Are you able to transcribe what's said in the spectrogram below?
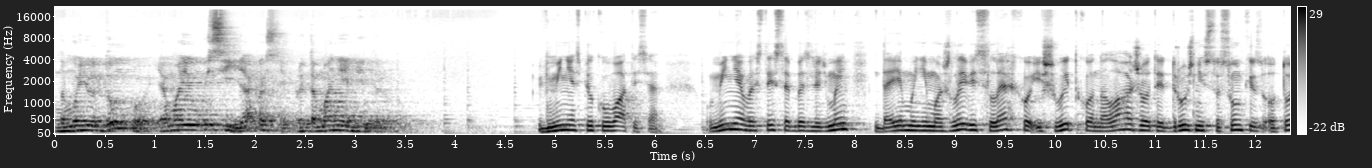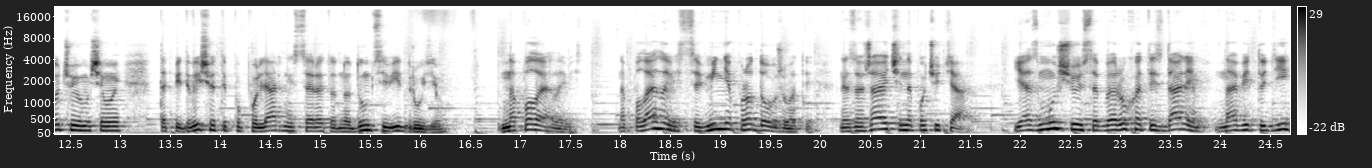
На мою думку, я маю усі якості притаманні лідеру. Вміння спілкуватися, уміння вести себе з людьми дає мені можливість легко і швидко налагоджувати дружні стосунки з оточуючими та підвищувати популярність серед однодумців і друзів. Наполегливість. Наполегливість це вміння продовжувати, незважаючи на почуття. Я змушую себе рухатись далі навіть тоді,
